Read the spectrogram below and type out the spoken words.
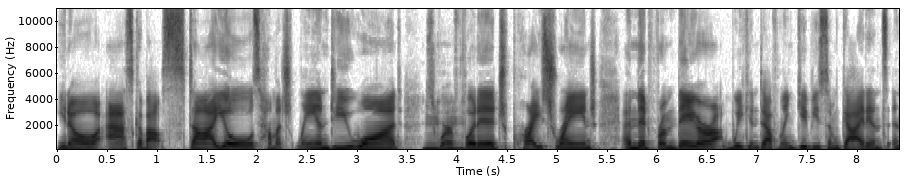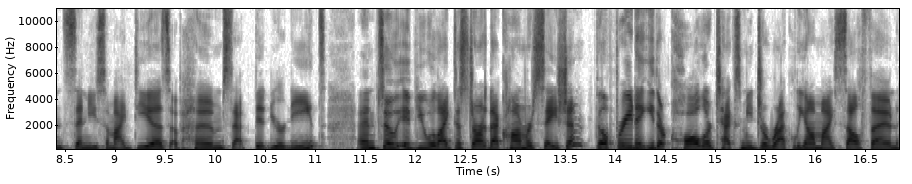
you know, ask about styles, how much land do you want, square mm-hmm. footage, price range, and then from there we can definitely give you some guidance and send you some ideas of homes that fit your needs. And so if you would like to start that conversation, feel free to either call or text me directly on my cell phone.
